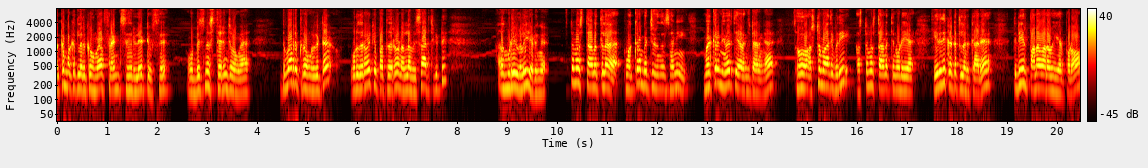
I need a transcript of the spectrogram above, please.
அக்கம் பக்கத்தில் இருக்கவங்க ஃப்ரெண்ட்ஸு ரிலேட்டிவ்ஸு உங்கள் பிஸ்னஸ் தெரிஞ்சவங்க இது மாதிரி இருக்கிறவங்கக்கிட்ட ஒரு தடவைக்கு பத்து தடவை நல்லா விசாரிச்சுக்கிட்டு அது முடிவுகளை எடுங்க. அஷ்டமஸ்தானத்தில் வக்ரம் பெற்றிருந்த சனி வக்ர நிவர்த்தி அடைஞ்சிட்டாருங்க. ஸோ அஷ்டமாதிபதி அஷ்டமஸ்தானத்தினுடைய இறுதி கட்டத்தில் இருக்காரு. திடீர் பண வரவு ஏற்படும்.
